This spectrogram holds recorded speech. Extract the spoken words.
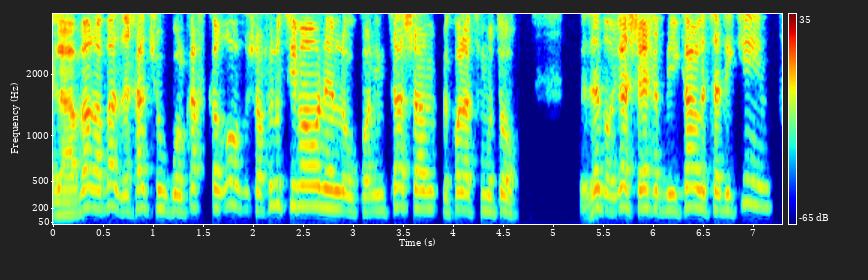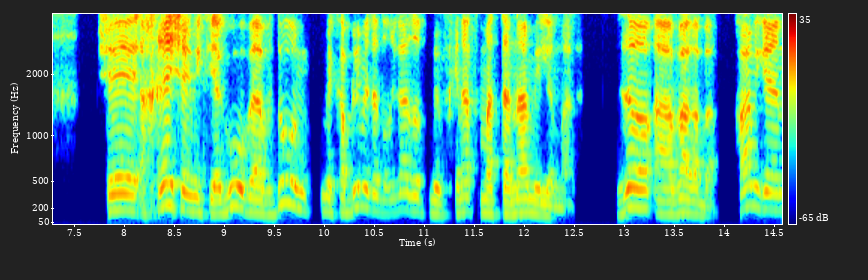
אלא אהבה רבה זה אחד שהוא כל כך קרוב, שאפילו צמאון אין לו, הוא כבר נמצא שם בכל עצמותו. וזו דרגה שייכת בעיקר לצדיקים, שאחרי שהם התייגעו ועבדו, הם מקבלים את הדרגה הזאת מבחינת מתנה מלמעלה. זו אהבה רבה. אחר מכן,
